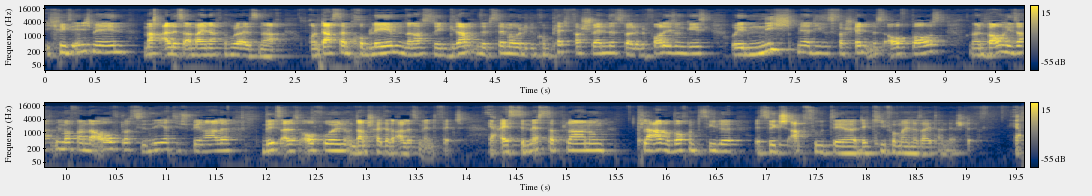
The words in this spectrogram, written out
ich kriege es eh nicht mehr hin, mach alles an Weihnachten, hol alles nach. Und das ist dein Problem, dann hast du den gesamten Dezember, wo du den komplett verschwendest, weil du in eine Vorlesung gehst und eben nicht mehr dieses Verständnis aufbaust. Und dann bauen die Sachen immer aufeinander auf, du hast diese Negativspirale, willst alles aufholen und dann scheitert alles im Endeffekt. Ja. Heißt Semesterplanung, klare Wochenziele ist wirklich absolut der, der Key von meiner Seite an der Stelle. Ja,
